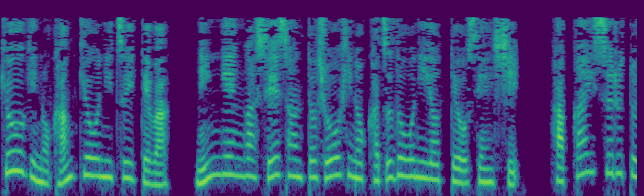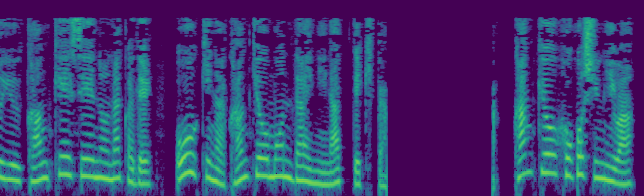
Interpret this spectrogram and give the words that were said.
競技の環境については、人間が生産と消費の活動によって汚染し、破壊するという関係性の中で大きな環境問題になってきた。環境保護主義は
